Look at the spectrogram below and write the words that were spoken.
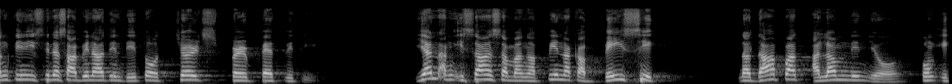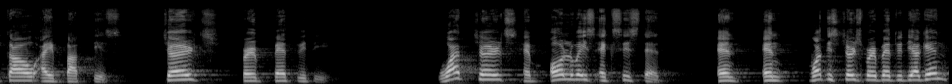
Ang sinasabi natin dito, church perpetuity. Yan ang isa sa mga pinaka-basic na dapat alam ninyo kung ikaw ay Baptist. Church perpetuity. What church have always existed? And, and what is church perpetuity again?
